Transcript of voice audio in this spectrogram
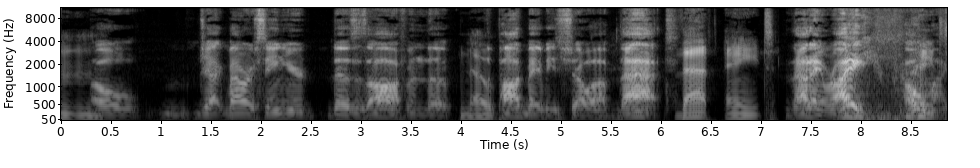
Mm-mm. oh Jack Bauer Senior dozes off and the no, the pod babies show up. That that ain't that ain't right. ain't Oh my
